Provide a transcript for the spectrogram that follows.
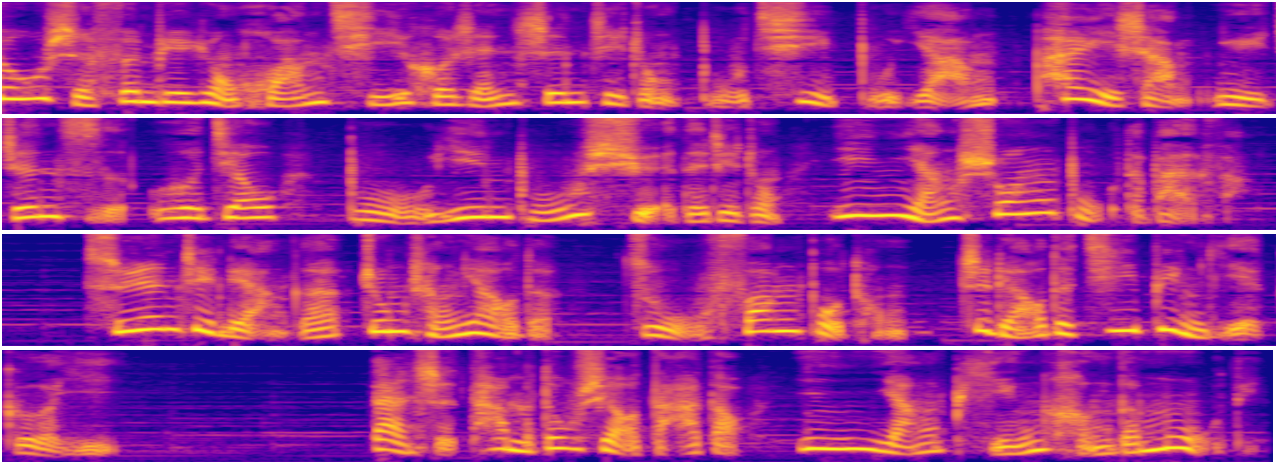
都是分别用黄芪和人参这种补气补阳，配上女贞子、阿胶补阴补血的这种阴阳双补的办法。虽然这两个中成药的组方不同，治疗的疾病也各异，但是他们都是要达到阴阳平衡的目的。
